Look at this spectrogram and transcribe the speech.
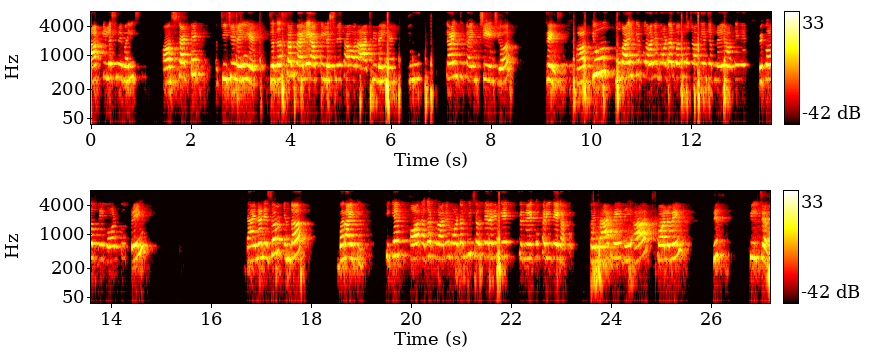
आपकी लिस्ट में वही स्टैटिक चीज़ें नहीं है, जो 10 साल पहले आपकी लिस्ट में था और आज भी वही है। You time to time change your things क्यों? मोबाइल के पुराने मॉडल बंद हो जाते हैं जब नए आते हैं। Because they want to bring dynamism in the variety ठीक है? और अगर पुराने मॉडल ही चलते रहेंगे, फिर नए को खरीदेगा तो in that way they are following this feature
